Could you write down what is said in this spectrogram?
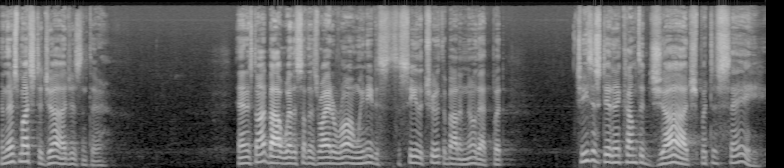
And there's much to judge, isn't there? And it's not about whether something's right or wrong. We need to, see the truth about and know that. But Jesus didn't come to judge, but to save.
